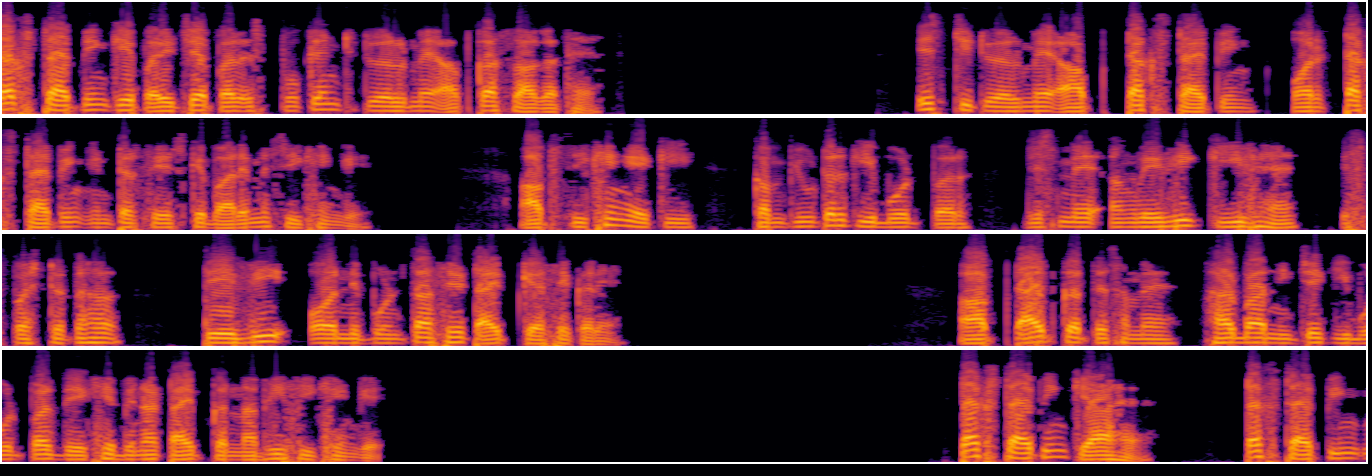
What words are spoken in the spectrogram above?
टक्स टाइपिंग के परिचय पर स्पोकन ट्यूटोरियल में आपका स्वागत है। इस ट्यूटोरियल में आप टक्स टाइपिंग और टक्स टाइपिंग इंटरफेस के बारे में सीखेंगे। आप सीखेंगे कि कंप्यूटर कीबोर्ड पर जिसमें अंग्रेज़ी कीज हैं, स्पष्टतः तेज़ी और निपुणता से टाइप कैसे करें। आप टाइप करते समय हर बार नीचे कीबोर्ड पर देखे बिना टाइप करना भी सीखेंगे। टक्स टाइपिंग क्या है? टक्स टाइपिंग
